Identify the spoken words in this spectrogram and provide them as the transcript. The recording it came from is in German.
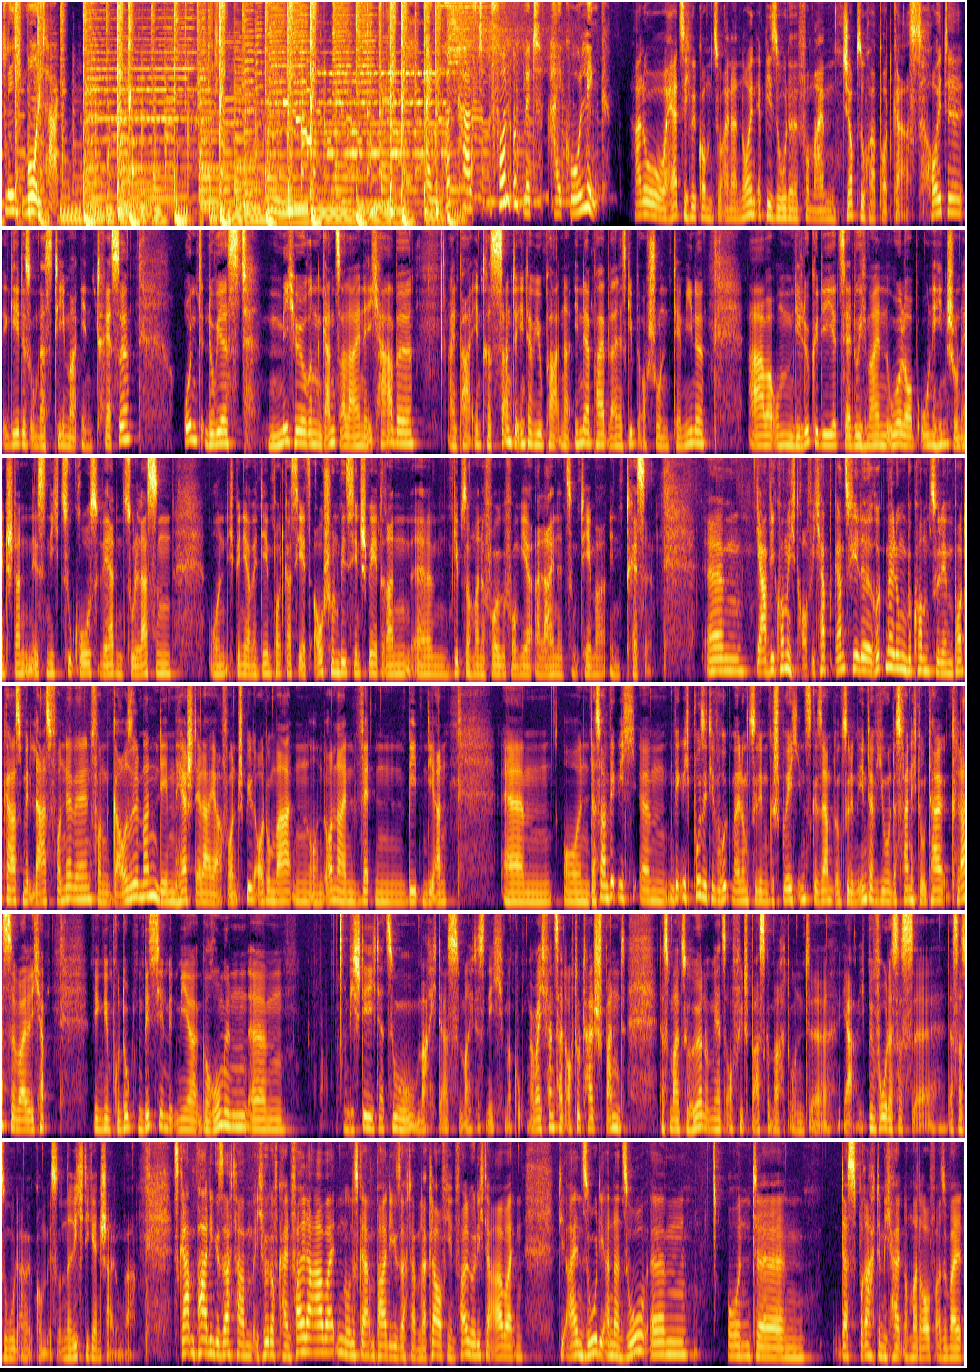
Endlich Montag. Ein Podcast von und mit Heiko Link. Hallo, herzlich willkommen zu einer neuen Episode von meinem Jobsucher-Podcast. Heute geht es um das Thema Interesse und du wirst mich hören ganz alleine. Ich habe ein paar interessante Interviewpartner in der Pipeline. Es gibt auch schon Termine. Aber um die Lücke, die jetzt ja durch meinen Urlaub ohnehin schon entstanden ist, nicht zu groß werden zu lassen, und ich bin ja mit dem Podcast hier jetzt auch schon ein bisschen spät dran, ähm, gibt es noch mal eine Folge von mir alleine zum Thema Interesse. Ähm, ja, wie komme ich drauf? Ich habe ganz viele Rückmeldungen bekommen zu dem Podcast mit Lars von der Wellen von Gauselmann, dem Hersteller ja von Spielautomaten und Online-Wetten bieten die an. Ähm, und das waren wirklich, ähm, wirklich positive Rückmeldungen zu dem Gespräch insgesamt und zu dem Interview. Und das fand ich total klasse, weil ich habe wegen dem Produkt ein bisschen mit mir gerungen. Ähm, wie stehe ich dazu? Mache ich das? Mache ich das nicht? Mal gucken. Aber ich fand es halt auch total spannend, das mal zu hören und mir hat es auch viel Spaß gemacht. Und äh, ja, ich bin froh, dass das, äh, dass das so gut angekommen ist und eine richtige Entscheidung war. Es gab ein paar, die gesagt haben, ich würde auf keinen Fall da arbeiten. Und es gab ein paar, die gesagt haben, na klar, auf jeden Fall würde ich da arbeiten. Die einen so, die anderen so. Ähm, und ähm, das brachte mich halt nochmal drauf. Also, weil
